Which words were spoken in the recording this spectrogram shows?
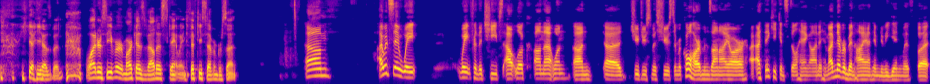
yeah, he has been. Wide receiver Marquez Valdes Scantling, 57%. Um, I would say wait, wait for the Chiefs' outlook on that one on uh, Juju Smith Schuster. Mecole Hardman's on IR. I-, I think he can still hang on to him. I've never been high on him to begin with, but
